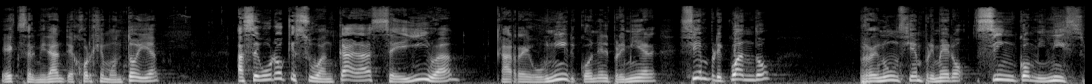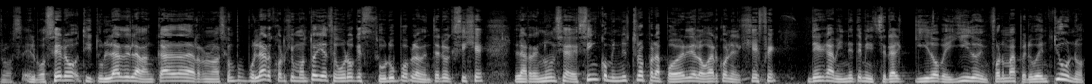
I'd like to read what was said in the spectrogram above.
ex almirante Jorge Montoya, aseguró que su bancada se iba a reunir con el Premier siempre y cuando renuncien primero cinco ministros. El vocero titular de la bancada de Renovación Popular, Jorge Montoya, aseguró que su grupo parlamentario exige la renuncia de cinco ministros para poder dialogar con el jefe del gabinete ministerial, Guido Bellido, informa Perú 21.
